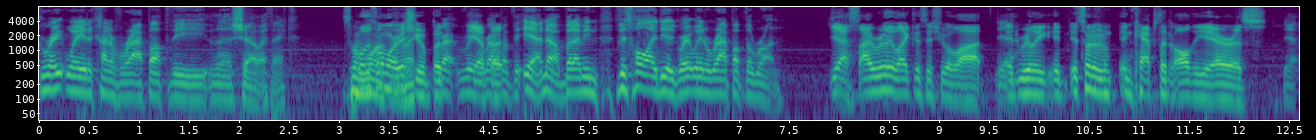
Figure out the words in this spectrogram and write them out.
Great way to kind of wrap up the the show, I think. It's well, there's one more of it, right? issue, but Ra- yeah, wrap but up the, yeah, no, but I mean, this whole idea, great way to wrap up the run. yes, I really like this issue a lot. Yeah. It really it, it sort of encapsulated all the eras. Yeah,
